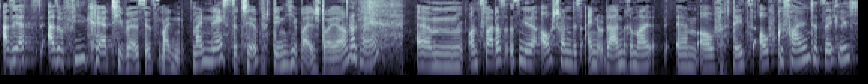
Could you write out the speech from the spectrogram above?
Also jetzt, also viel kreativer ist jetzt mein, mein nächster Tipp, den ich hier beisteuere. Okay. Ähm, und zwar, das ist mir auch schon das ein oder andere Mal ähm, auf Dates aufgefallen tatsächlich.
